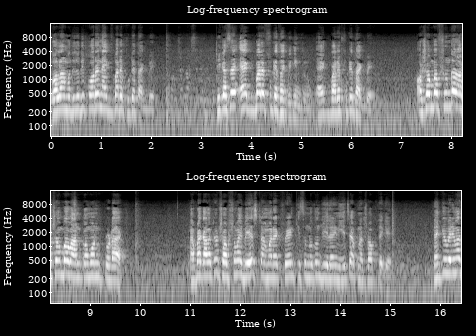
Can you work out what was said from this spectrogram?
গলার মধ্যে যদি পরেন একবারে ফুটে থাকবে। ঠিক আছে? একবারে ফুটে থাকবে কিন্তু, একবারে ফুটে থাকবে। অসম্ভব সুন্দর, অসম্ভব আনকমন প্রোডাক্ট আপনার কালেকশন সবসময় বেস্ট আমার এক ফ্রেন্ড কিছু নতুন জুয়েলারি নিয়েছে আপনার শপ থেকে। থ্যাংক ইউ ভেরি মাচ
